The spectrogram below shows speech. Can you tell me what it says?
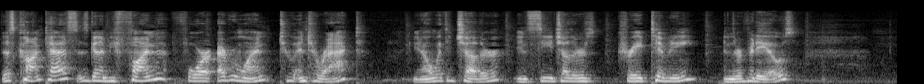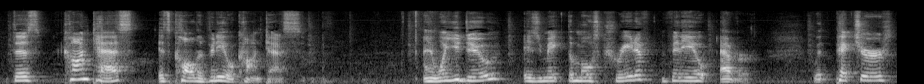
This contest is going to be fun for everyone to interact, you know, with each other and see each other's creativity in their videos. This contest is called a video contest. And what you do is you make the most creative video ever with pictures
